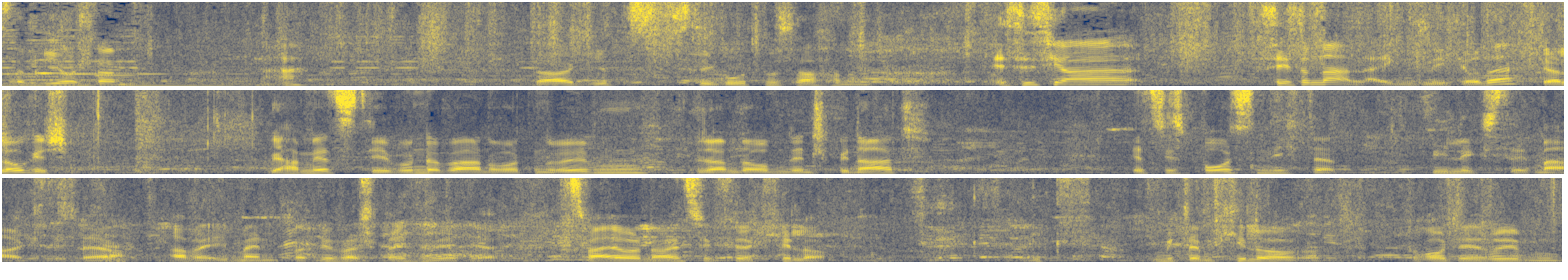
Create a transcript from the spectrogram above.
ist der Biostand. Da gibt es die guten Sachen. Es ist ja saisonal eigentlich, oder? Ja, logisch. Wir haben jetzt die wunderbaren roten Rüben, wir haben da oben den Spinat. Jetzt ist Bozen nicht der billigste Markt. Ja. Aber ich meine, über sprechen wir hier? 2,90 Euro für Kilo. Mit dem Kilo rote Rüben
